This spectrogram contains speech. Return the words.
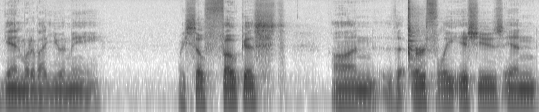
Again, what about you and me? Are we so focused on the earthly issues in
